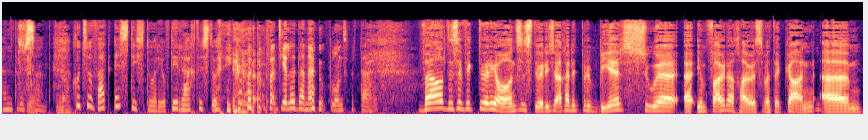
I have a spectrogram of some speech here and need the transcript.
Interessant. So, ja. Goed, so wat is die storie of die regte storie wat jy dan nou vir ons vertel? Wel, dis 'n Victoriaanse storie, so ek gaan dit probeer so uh, eenvoudig hou as wat ek kan. Ehm um,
